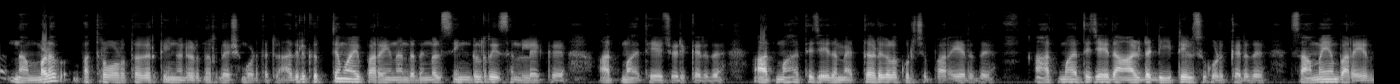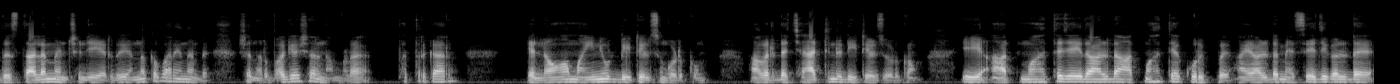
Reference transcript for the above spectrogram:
നമ്മുടെ പത്രപ്രവർത്തകർക്ക് ഇങ്ങനെ ഒരു നിർദ്ദേശം കൊടുത്തിട്ടുണ്ട് അതിൽ കൃത്യമായി പറയുന്നുണ്ട് നിങ്ങൾ സിംഗിൾ റീസണിലേക്ക് ആത്മഹത്യയെ ചുരുക്കരുത്. ആത്മഹത്യ ചെയ്ത മെത്തേഡുകളെ കുറിച്ച് പറയരുത്. ആത്മഹത്യ ചെയ്ത ആളുടെ ഡീറ്റെയിൽസ് കൊടുക്കരുത്. സമയം പറയരുത്. സ്ഥലം മെൻഷൻ ചെയ്യരുത് എന്നൊക്കെ പറയുന്നുണ്ട്. പക്ഷെ നിർഭാഗ്യവശാൽ നമ്മുടെ പത്രക്കാർ എല്ലാ മൈന്യൂട്ട് ഡീറ്റെയിൽസും കൊടുക്കും. അവരുടെ ചാറ്റിന്റെ ഡീറ്റെയിൽസ് കൊടുക്കും. ഈ ആത്മഹത്യ ചെയ്ത ആളുടെ ആത്മഹത്യാ കുറിപ്പ് അയാളുടെ മെസ്സേജുകളുടെ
